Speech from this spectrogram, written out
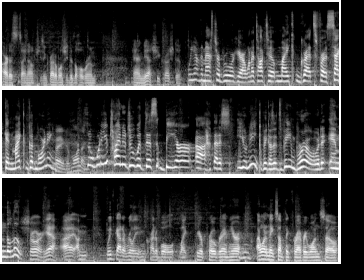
artists I know. She's incredible. She did the whole room, and yeah, she crushed it. We have the master brewer here. I want to talk to Mike Gretz for a second. Mike, good morning. Hey, good morning. So, what are you trying to do with this beer uh, that is unique because it's being brewed in the loop? Sure, yeah. I, I'm. We've got a really incredible like beer program here. Mm-hmm. I want to make something for everyone, so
